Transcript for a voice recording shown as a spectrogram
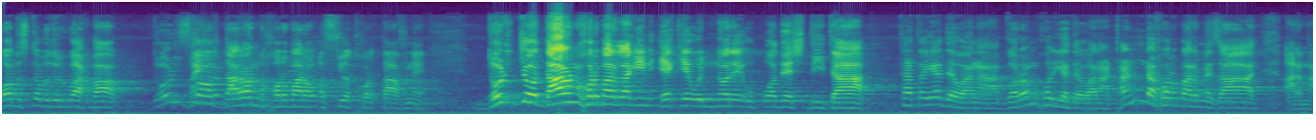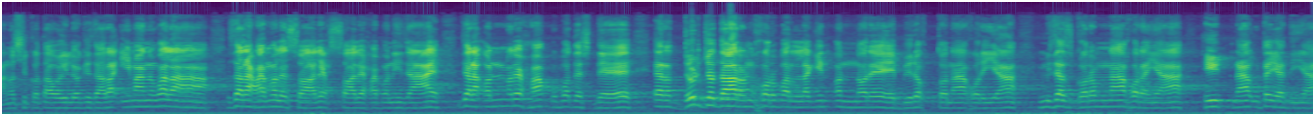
ও দুস্থ বুজুর্গ আহবাব, ধৈর্য ধারণ করবার অসিয়ত করতা আপনি। ধৈর্য ধারণ করবার লাগিন একে অন্যরে উপদেশ দিতা। থাতাইয়া দেওয়া না, গরম করিয়া দেওয়া না, ঠান্ডা করবার মেজাজ। আর মানসিকতা হইল কি যারা ইমানওয়ালা যারা আমলে সালেহ সালেহ বনি যায়, যারা অন্যরে হক উপদেশ দেয়, এরা ধৈর্য ধারণ করবার লাগিন অন্যরে বিরক্ত না করিয়া, মিজাজ গরম না করাইয়া, হিট না উঠাইয়া দিয়া।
